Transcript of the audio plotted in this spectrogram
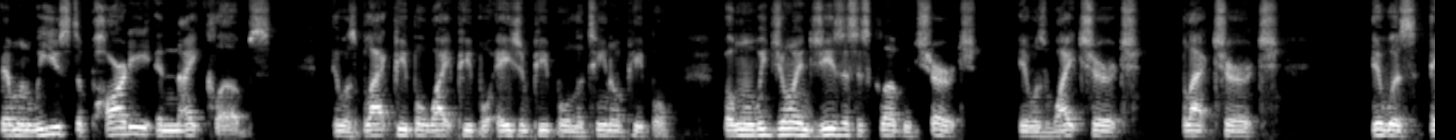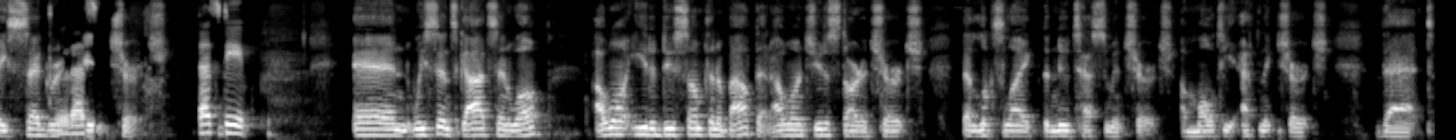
that when we used to party in nightclubs, it was black people, white people, Asian people, Latino people. But when we joined Jesus's club, the church, it was white church, black church. It was a segregated Ooh, that's, church. That's deep. And we sense God saying, well, I want you to do something about that. I want you to start a church that looks like the New Testament church, a multi ethnic church that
